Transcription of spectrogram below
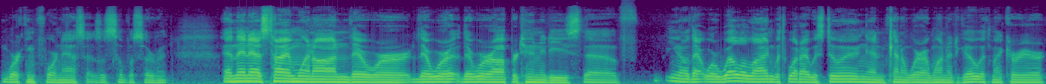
working for NASA as a civil servant. And then as time went on, there were there were there were opportunities of you know that were well aligned with what I was doing and kind of where I wanted to go with my career.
